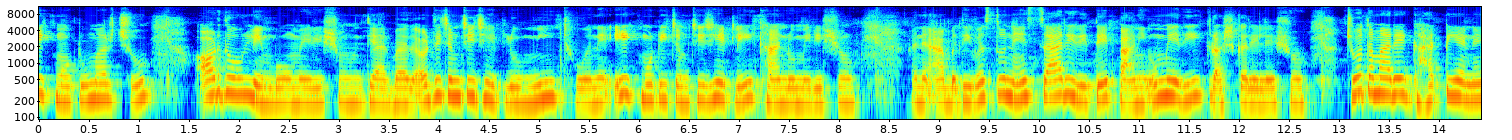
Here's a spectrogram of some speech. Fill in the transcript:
એક મોટું મરચું, અડધું લીંબુ ઉમેરીશું. ત્યારબાદ અડધી ચમચી જેટલું મીઠું અને એક મોટી ચમચી જેટલી ખાંડ ઉમેરીશું. અને આ બધી વસ્તુને સારી રીતે પાણી ઉમેરી ક્રશ કરી લેશું. જો તમારે ઘાટી અને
